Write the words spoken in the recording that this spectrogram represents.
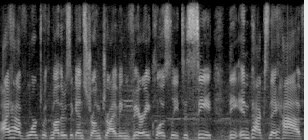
I have worked with Mothers Against Drunk Driving very closely to see the impacts they have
